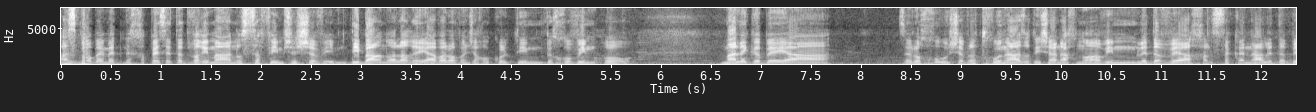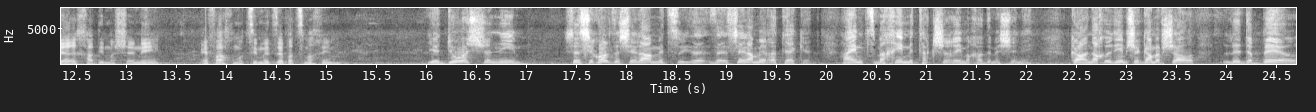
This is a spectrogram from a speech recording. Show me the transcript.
אז בואו באמת נחפש את הדברים הנוספים ששווים. דיברנו על הראייה ועל האופן שאנחנו קולטים וחווים אור. מה לגבי. זה לא חוש, אבל התכונה הזאת שאנחנו אוהבים לדווח על סכנה, לדבר אחד עם השני, איפה אנחנו מוצאים את זה בצמחים? ידוע שנים, שכל זו שאלה, מצו... זו שאלה מרתקת, האם צמחים מתקשרים אחד עם השני? כי אנחנו יודעים שגם אפשר לדבר,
